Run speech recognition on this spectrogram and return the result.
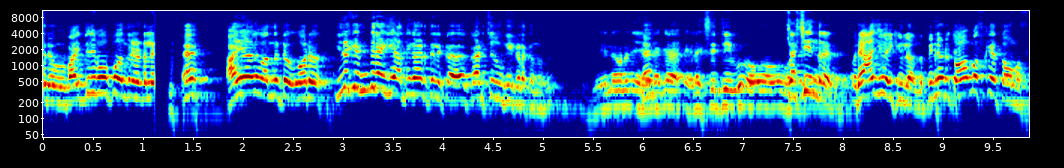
ഒരു വൈദ്യുതി വകുപ്പ് മന്ത്രി ഉണ്ടല്ലേ ഏഹ് അയാൾ വന്നിട്ട് ഒരു ഇതൊക്കെ എന്തിനാ ഈ അധികാരത്തിൽ കടിച്ചു തൂക്കി കിടക്കുന്നത്? ശശീന്ദ്രൻ രാജിവെക്കില്ല പിന്നെ ഒരു തോമസ് കെ തോമസ്.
